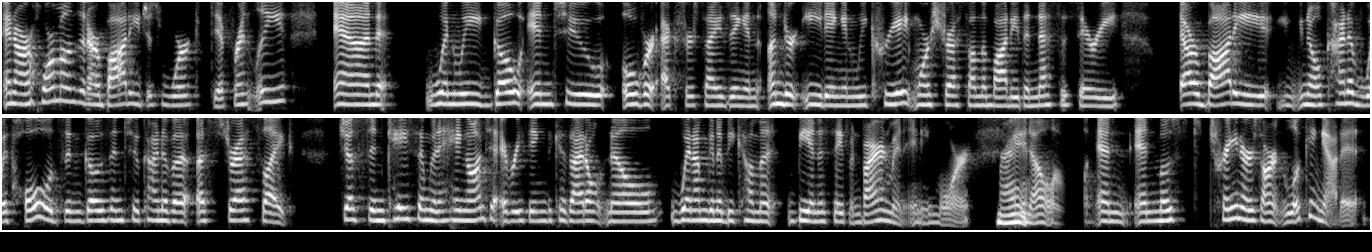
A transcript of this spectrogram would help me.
And our hormones in our body just work differently. And when we go into over exercising and under eating and we create more stress on the body than necessary our body you know kind of withholds and goes into kind of a, a stress like just in case i'm going to hang on to everything because i don't know when i'm going to become a be in a safe environment anymore right. you know and and most trainers aren't looking at it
